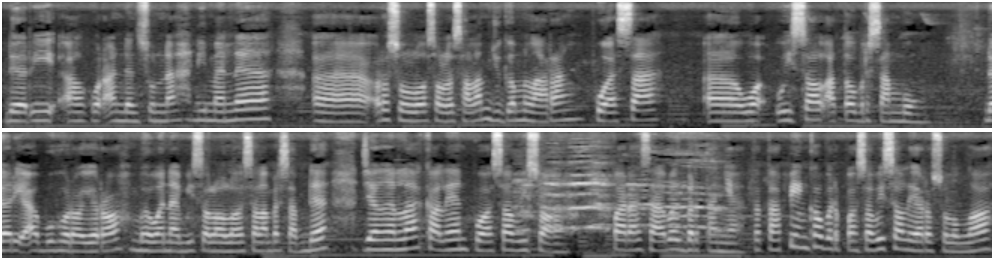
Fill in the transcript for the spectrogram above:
dari Al-Qur'an dan Sunnah di mana uh, Rasulullah SAW juga melarang puasa uh, wisal atau bersambung dari Abu Hurairah bahwa Nabi Shallallahu Alaihi Wasallam bersabda, janganlah kalian puasa wisol. Para sahabat bertanya, tetapi engkau berpuasa wisol ya Rasulullah?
